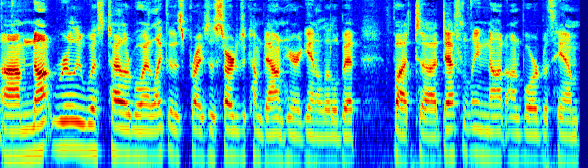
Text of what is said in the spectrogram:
Um, not really with Tyler Boyd. I like that his prices started to come down here again a little bit but uh, definitely not on board with him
